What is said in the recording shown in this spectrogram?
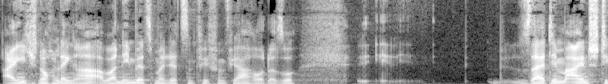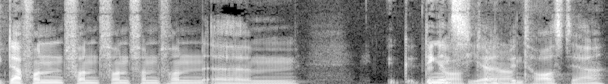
Eigentlich noch länger, aber nehmen wir jetzt mal die letzten vier, fünf Jahre oder so. Seit dem Einstieg da von, von, von, von, von ähm, Dingens Windhorst, hier, ja. Windhorst, ja,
